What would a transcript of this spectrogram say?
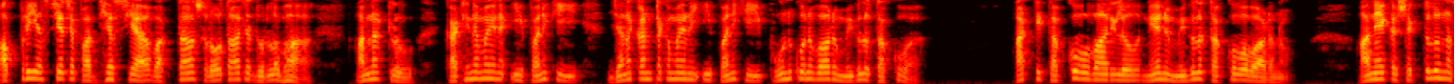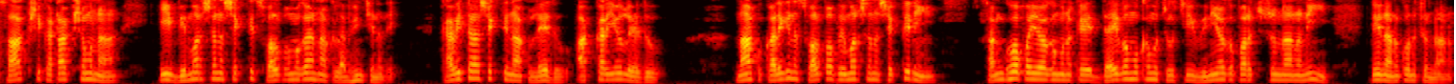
అప్రియస్య చ పద్యస్య వక్తా శ్రోతాచ దుర్లభ అన్నట్లు కఠినమైన ఈ పనికి జనకంటకమైన ఈ పనికి పూనుకొనివారు మిగులు తక్కువ. అట్టి తక్కువ వారిలో నేను మిగులు తక్కువ వాడను. అనేక శక్తులున్న సాక్షి కటాక్షమున ఈ విమర్శన శక్తి స్వల్పముగా నాకు లభించినది. కవితాశక్తి నాకు లేదు అక్కరయూ లేదు. నాకు కలిగిన స్వల్ప విమర్శన శక్తిని సంఘోపయోగమునకై దైవముఖము చూచి వినియోగపరచుచున్నానని నేను అనుకొనుచున్నాను.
